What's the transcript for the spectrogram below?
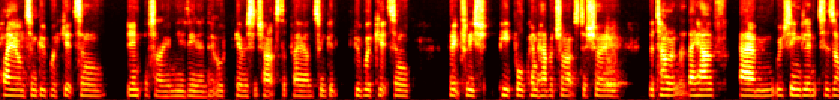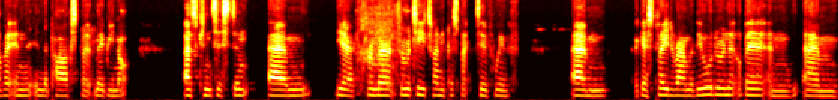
play on some good wickets and, in, sorry, in New Zealand, it will give us a chance to play on some good, good wickets and hopefully sh- people can have a chance to show the talent that they have. Um, we've seen glimpses of it in in the past, but maybe not as consistent. Um, yeah, from a from a T Twenty perspective, we've um, I guess played around with the order a little bit and um,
